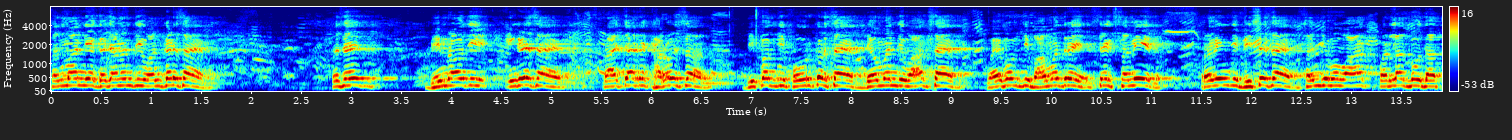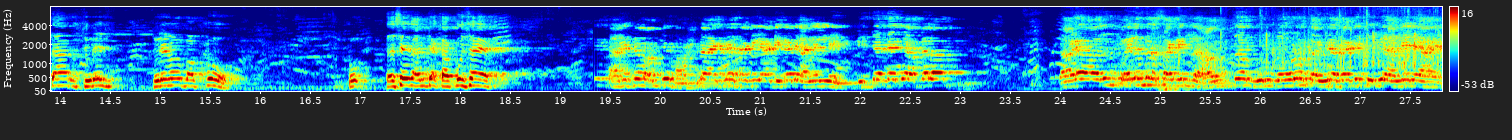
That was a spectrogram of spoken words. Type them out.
सन्माननीय गजाननजी वानखडे साहेब तसेच भीमरावजी इंगळे साहेब प्राचार्य खारोळ सर दीपकजी पौरकर साहेब देवमनजी वाघ साहेब वैभवजी भामद्रे शेख समीर प्रवीणजी भिसे साहेब संजूभाऊ वाघ प्रल्हाद भाऊ दातार सुरेश सुरेशराव बाप्पू. हो, तसेच आमच्या काकूसाहेब कार्यक्रम आमचे भाषणं ऐकण्यासाठी या ठिकाणी आलेले विद्यार्थ्यांनी आपल्याला टाळ्या वाजून पहिल्यांदाच सांगितलं आमचं गुणगौरव करण्यासाठी तुम्ही आलेले आहेत.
